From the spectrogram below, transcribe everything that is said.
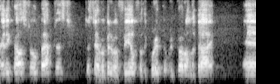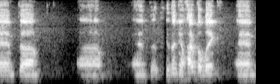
Pentecostal, Baptist? Just to have a bit of a feel for the group that we've got on the day and um, um, and uh, then you'll have the link. And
